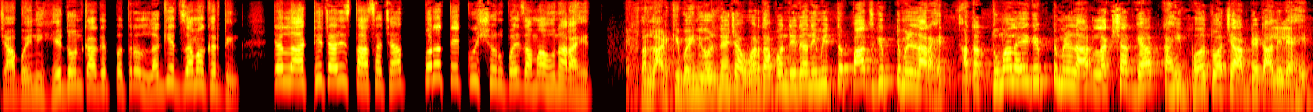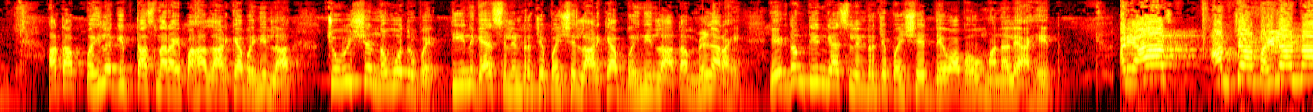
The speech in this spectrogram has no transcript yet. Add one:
ज्या बहिणी हे दोन कागदपत्र लगेच जमा करतील त्याला अठ्ठेचाळीस तासाच्या परत एकवीसशे रुपये जमा होणार आहेत. पण लाडकी बहीण योजनेच्या वर्धापन दिनानिमित्त पाच गिफ्ट मिळणार आहेत. आता तुम्हाला हे गिफ्ट मिळणार. लक्षात घ्या काही महत्त्वाचे अपडेट आलेले आहेत. आता पहिलं गिफ्ट असणार आहे पहा लाडक्या बहिणींना चोवीसशे नव्वद रुपये. तीन गॅस सिलेंडरचे पैसे लाडक्या बहिणींना आता मिळणार आहे. एकदम तीन गॅस सिलेंडरचे पैसे देवाभाऊ म्हणाले आहेत. आणि आज आमच्या महिलांना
